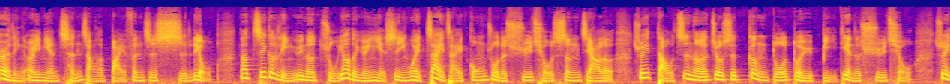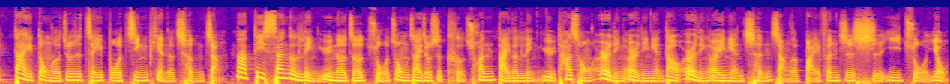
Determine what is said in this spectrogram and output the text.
二零二一年成长了百分之十六。那这个领域呢，主要的原因也是因为在宅工作的需求增加了，所以导致呢，就是更多对于笔电的需求，所以带动了就是这一波晶片的成长。那第三个领域呢，则着重在就是可穿戴的领域，它从二零二零年到二零二一年成长了百分之十一左右。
